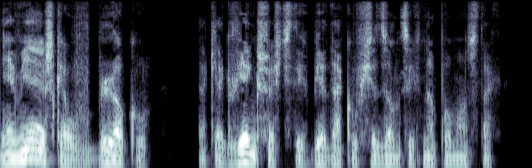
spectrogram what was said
nie mieszkał w bloku, tak jak większość tych biedaków siedzących na pomostach.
